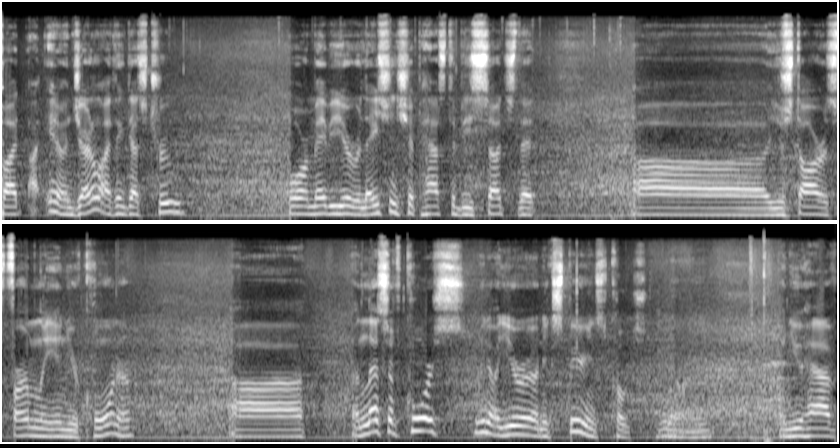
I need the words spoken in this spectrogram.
but uh, you know, in general, I think that's true. Or maybe your relationship has to be such that uh, your star is firmly in your corner. Uh, unless, of course, you know you're an experienced coach. You know, and, and you have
